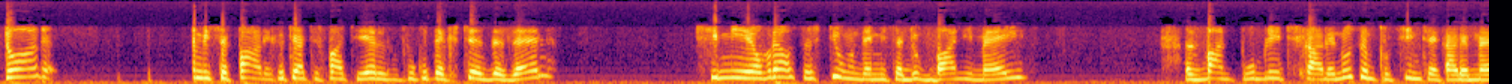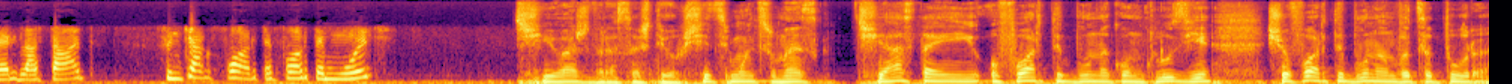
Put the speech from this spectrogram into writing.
Doar mi se pare că ceea ce face el a făcut exces de zel și mie eu vreau să știu unde mi se duc banii mei, sunt bani publici care nu sunt puțini cei care merg la stat, sunt chiar foarte, foarte mulți. Și eu aș vrea să știu și îți mulțumesc. Și asta e o foarte bună concluzie și o foarte bună învățătură.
